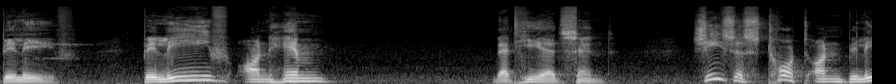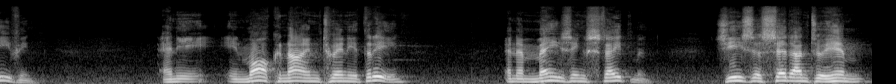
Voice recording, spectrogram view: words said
Believe. Believe on Him that He had sent. Jesus taught on believing. And he, in Mark 9 23, an amazing statement. Jesus said unto him,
